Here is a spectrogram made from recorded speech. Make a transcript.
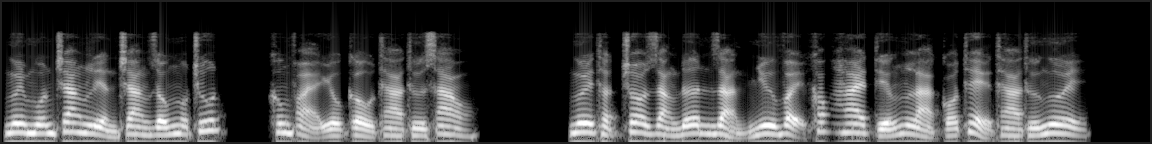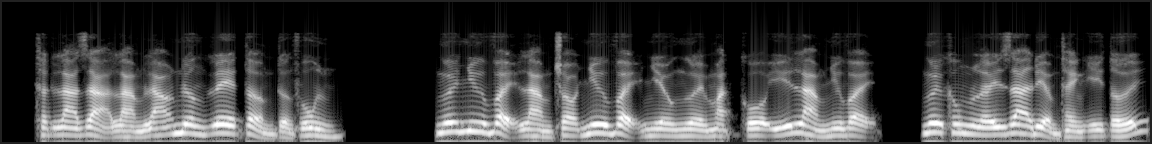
ngươi muốn trang liền trang giống một chút, không phải yêu cầu tha thứ sao. Ngươi thật cho rằng đơn giản như vậy khóc hai tiếng là có thể tha thứ ngươi. Thật là giả làm lão nương ghê tởm tưởng phun. Ngươi như vậy làm cho như vậy nhiều người mặt cố ý làm như vậy, ngươi không lấy ra điểm thành ý tới,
